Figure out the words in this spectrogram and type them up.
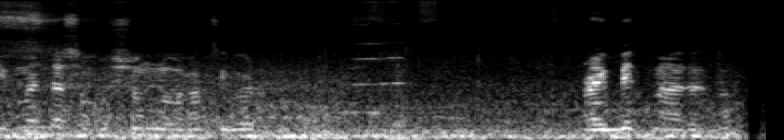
Di man sa kusyong malakat siguro. Private man natin to.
